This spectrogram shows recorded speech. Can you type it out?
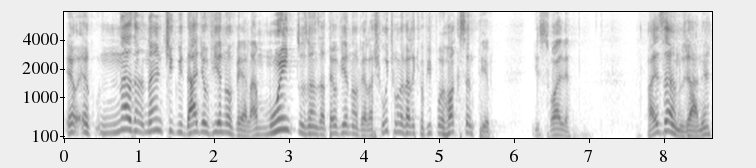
Eu, eu, na, na, antiguidade eu via novela, há muitos anos até eu via novela. Acho que a última novela que eu vi foi Rock Santeiro. Isso, olha, faz anos já, né?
